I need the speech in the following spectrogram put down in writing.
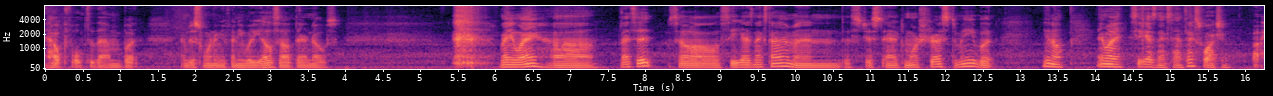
helpful to them, but I'm just wondering if anybody else out there knows. anyway, uh, that's it. So I'll see you guys next time, and this just adds more stress to me, but you know. Anyway, see you guys next time. Thanks for watching. Bye.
